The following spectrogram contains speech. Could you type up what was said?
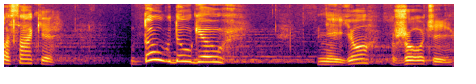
pasakė daug daugiau nei jo žodžiai.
